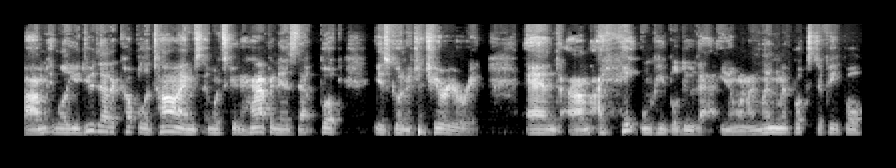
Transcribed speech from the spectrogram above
Um, well you do that a couple of times and what's going to happen is that book is going to deteriorate. And um, i hate when people do that. You know when i lend my books to people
